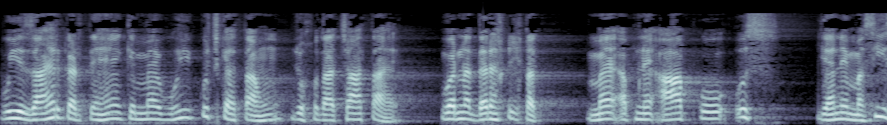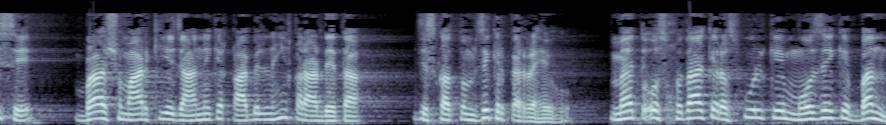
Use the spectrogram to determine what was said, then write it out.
وہ یہ ظاہر کرتے ہیں کہ میں وہی کچھ کہتا ہوں جو خدا چاہتا ہے، ورنہ در حقیقت میں اپنے آپ کو اس یعنی مسیح سے بڑا شمار کیے جانے کے قابل نہیں قرار دیتا جس کا تم ذکر کر رہے ہو۔ میں تو اس خدا کے رسول کے موزے کے بند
